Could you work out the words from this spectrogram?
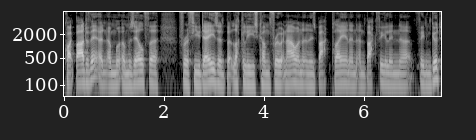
quite bad with it and, and, and was ill for for a few days, but luckily he's come through it now and, and is back playing and, and back feeling uh, feeling good.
